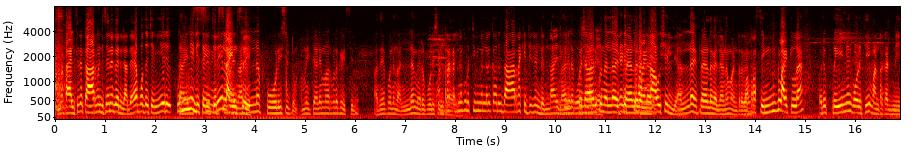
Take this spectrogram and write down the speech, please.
നമ്മൾ ടൈൽസിന്റെ കാർബൺ ഡിസൈൻ ഒക്കെ വരില്ല. അതേപോലെ ചെറിയൊരു കുഞ്ഞു ഡിസൈൻ ചെറിയ ലൈൻസ് നല്ല പോളിഷ് കിട്ടും. നമ്മൾ ഇറ്റാലിയൻ മാർബിളൊക്കെ വെച്ചില്ലേ അതേപോലെ നല്ല മിറർ പോളിഷ് വണ്ടർക്കട്ടിനെ കുറിച്ച് പിന്നെ എല്ലാവർക്കും ഒരു ധാരണ കിട്ടിയിട്ടുണ്ട്. എന്താ ഇതിന്റെ നല്ല ഇപ്പൊ എല്ലാവർക്കും നല്ല അഭിപ്രായമുള്ള ആവശ്യമില്ല. നല്ല അഭിപ്രായമുള്ള കല്ലാണ് വണ്ടർ വളരെ സിമ്പിൾ ആയിട്ടുള്ള ഒരു പ്രീമിയം ക്വാളിറ്റി വണ്ടർക്കട്ടിന്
